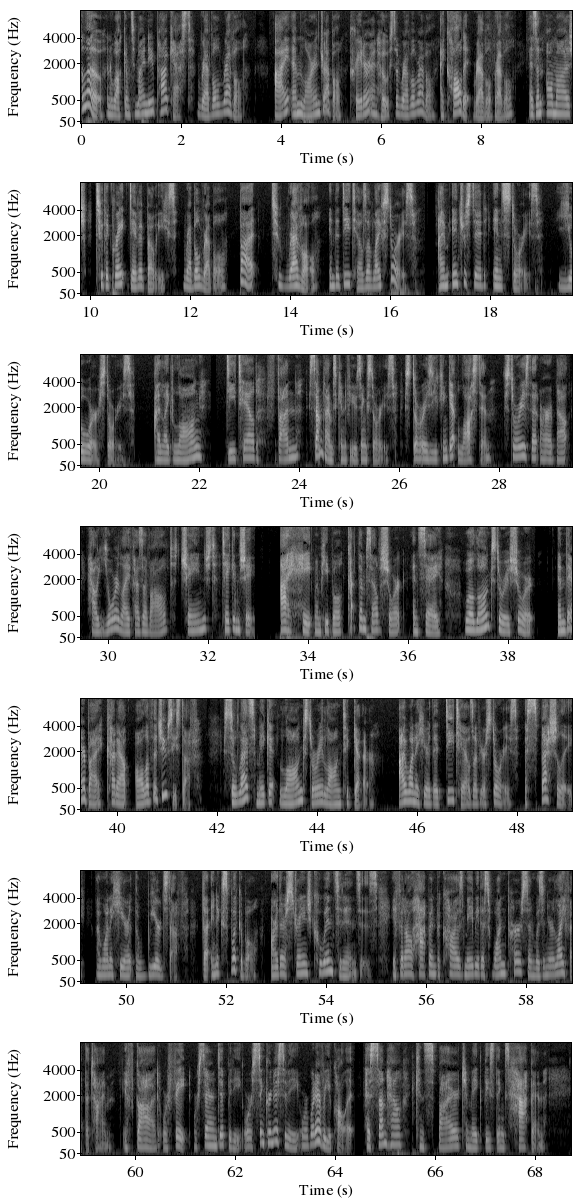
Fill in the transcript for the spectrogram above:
Hello, and welcome to my new podcast, Revel Revel. I am Lauren Drabble, creator and host of Revel Revel. I called it Revel Revel as an homage to the great David Bowie's Rebel Rebel, but to revel in the details of life stories. I'm interested in stories, your stories. I like long, detailed, fun, sometimes confusing stories, stories you can get lost in stories that are about how your life has evolved, changed, taken shape. I hate when people cut themselves short and say, well, long story short, and thereby cut out all of the juicy stuff. So let's make it long story long together. I want to hear the details of your stories, especially I want to hear the weird stuff, the inexplicable, are there strange coincidences? If it all happened because maybe this one person was in your life at the time? If God or fate or serendipity or synchronicity or whatever you call it has somehow conspired to make these things happen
